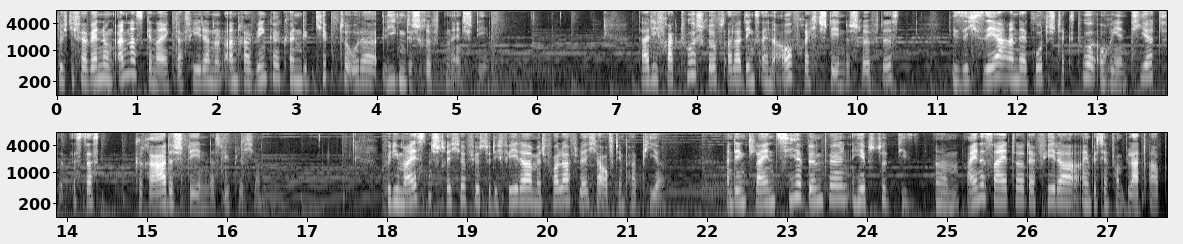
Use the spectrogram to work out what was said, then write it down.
Durch die Verwendung anders geneigter Federn und anderer Winkel können gekippte oder liegende Schriften entstehen. Da die Frakturschrift allerdings eine aufrecht stehende Schrift ist, die sich sehr an der gotisch Textur orientiert, ist das gerade Stehen das Übliche. Für die meisten Striche führst du die Feder mit voller Fläche auf dem Papier. An den kleinen Zierwimpeln hebst du die ähm, eine Seite der Feder ein bisschen vom Blatt ab.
